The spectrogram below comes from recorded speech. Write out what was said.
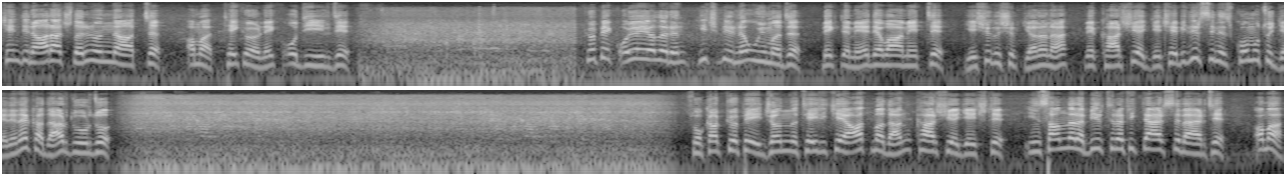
Kendini araçların önüne attı. Ama tek örnek o değildi. Köpek o yayaların hiçbirine uymadı. Beklemeye devam etti. Yeşil ışık yanana ve karşıya geçebilirsiniz komutu gelene kadar durdu. Sokak köpeği canını tehlikeye atmadan karşıya geçti. İnsanlara bir trafik dersi verdi. Ama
